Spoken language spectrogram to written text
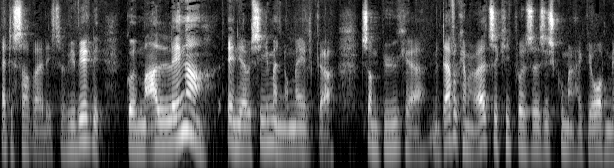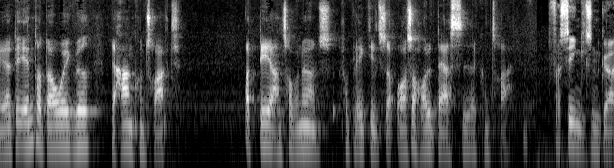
er det så rigtigt. Så vi er virkelig gået meget længere, end jeg vil sige, man normalt gør som bygherre. Men derfor kan man jo altid kigge på det og sige, skulle man have gjort mere. Det ændrer dog ikke ved, at jeg har en kontrakt. Og det er entreprenørens forpligtelse også at holde deres side af kontrakten. Forsinkelsen gør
